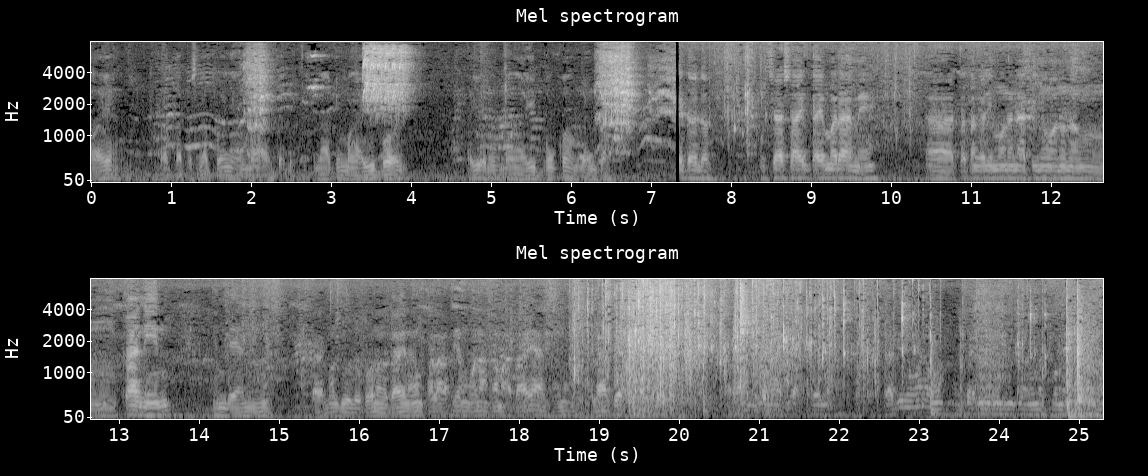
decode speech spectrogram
Oh, yan. Tapos na po yan, mga na aking mga ibon. Ayun, mga ibon ko, ang ganda. Idolo, magsasayang tayo marami. Ah, tatanggalin muna natin yung ano ng kanin. And then, para magluluto na tayo ng talapiyang walang kamatayan. Ano, talapia. Maraming talapia. Yan. Sabi mo ano, ang sabi mo yung nag-comment ano,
